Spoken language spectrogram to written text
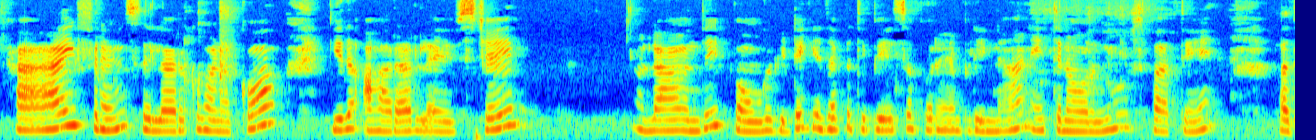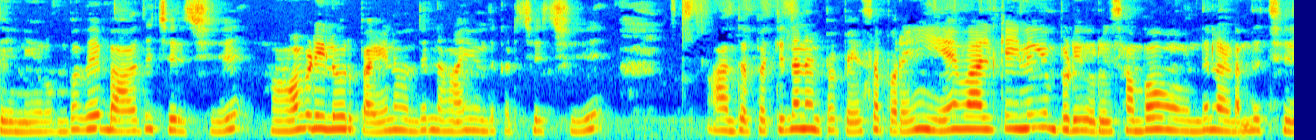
ஹாய் ஃப்ரெண்ட்ஸ் எல்லாருக்கும் வணக்கம். இது ஆர்ஆர் லைஃப் ஸ்டைல் நான் வந்து இப்போ உங்ககிட்ட எதை பற்றி பேச போகிறேன் அப்படின்னா நேற்று நான் ஒரு நியூஸ் பார்த்தேன். அது என்னை ரொம்பவே பாதிச்சிருச்சு. ஆவடியில் ஒரு பையனை வந்து நாய் வந்து கடிச்சிருச்சு. அதை பற்றி தான் நான் இப்போ பேச போகிறேன் என் வாழ்க்கையிலையும் இப்படி ஒரு சம்பவம் வந்து நடந்துச்சு.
